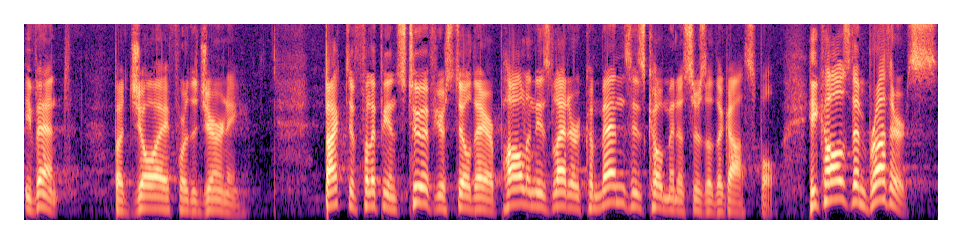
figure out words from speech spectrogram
event, but joy for the journey. Back to Philippians 2, if you're still there. Paul, in his letter, commends his co ministers of the gospel. He calls them brothers.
